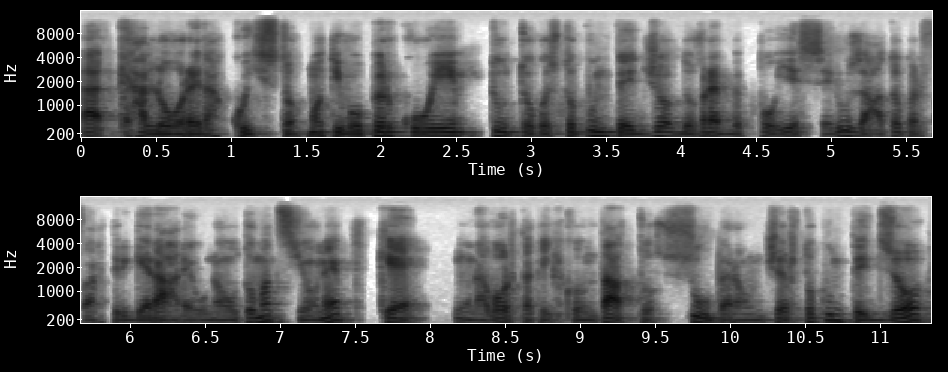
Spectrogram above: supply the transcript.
eh, calore d'acquisto, motivo per cui tutto questo punteggio dovrebbe poi essere usato per far triggerare un'automazione che una volta che il contatto supera un certo punteggio,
